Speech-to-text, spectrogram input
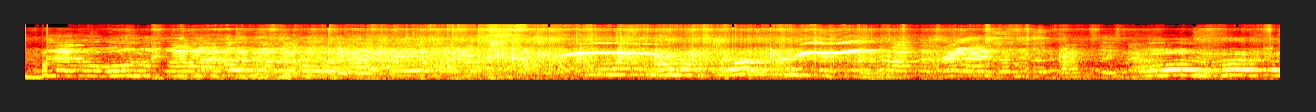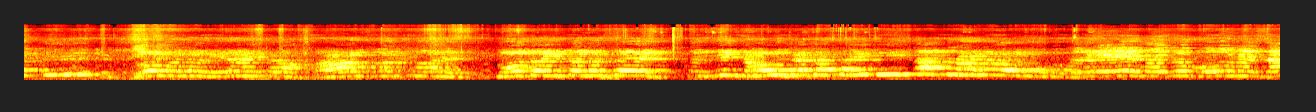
तुला तो भाऊ नको, माझा भाऊ नको. मला कोण नाही करत. तुला कसं काय समजत सांगतोय का? हो, गृहपती, जो मला रेडा आहे त्याला फार महत्त्व आहे. तो इथं नसेल तर मी जाऊ शकत नाही मी इथंच राहणार अरे, माझं भाऊ नसा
